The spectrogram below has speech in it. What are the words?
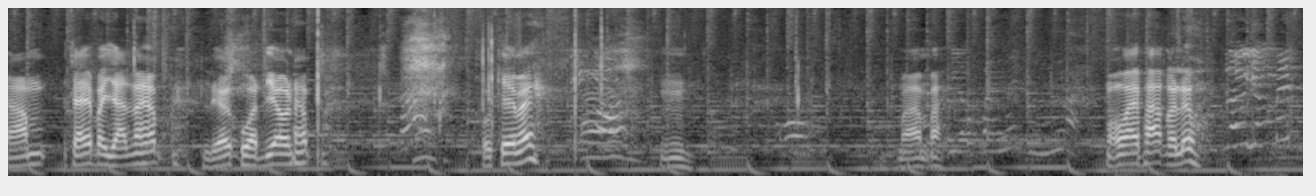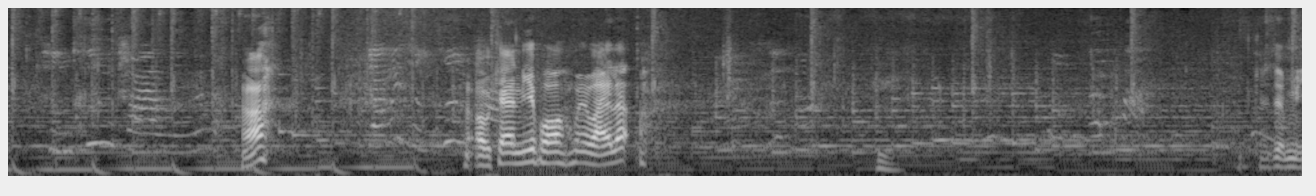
น้ำใช้ประหยัดนะครับ เหลือขวดเดียวนะครับ โอเคไหมอืมมามามาไหว้พระก่อนเร็วเรายังไม่ถึงครึ่งทางเลยนะฮะยังไม่ถึงครึ่งเอาแค่นี้พอไม่ไหวแล้วอืมก็จะมี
